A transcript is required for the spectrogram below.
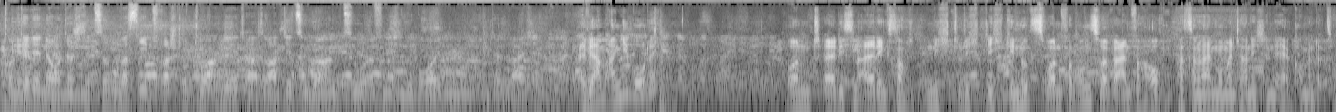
Bekommt ihr denn da Unterstützung, was die Infrastruktur angeht? Also habt ihr Zugang zu öffentlichen Gebäuden und dergleichen? Also wir haben Angebote Und äh, die sind allerdings noch nicht richtig genutzt worden von uns, weil wir einfach auch personell momentan nicht hinterherkommen dazu.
